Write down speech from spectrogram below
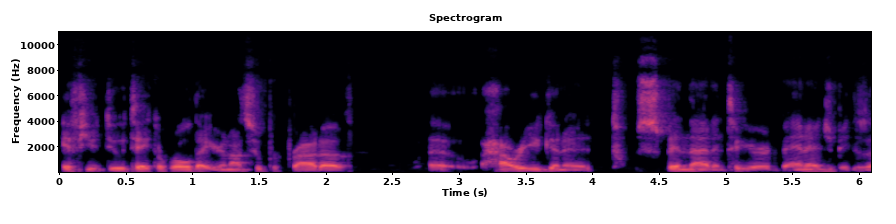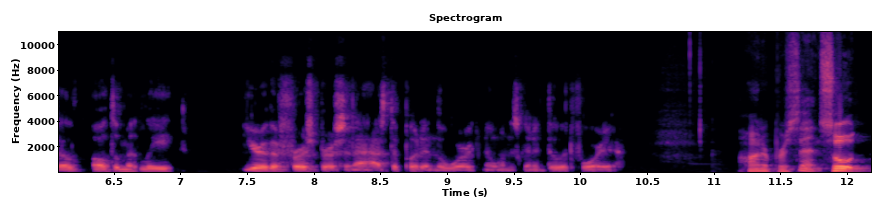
if you do take a role that you're not super proud of, uh, how are you going to spin that into your advantage? Because ultimately, you're the first person that has to put in the work. No one's going to do it for you. Hundred percent. So,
